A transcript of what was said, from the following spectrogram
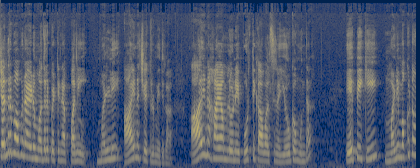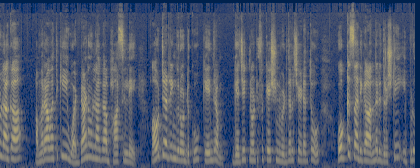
చంద్రబాబు నాయుడు మొదలుపెట్టిన పని మళ్ళీ ఆయన చేతుల మీదుగా. ఆయన హయాంలోనే పూర్తి కావాల్సిన యోగం ఉందా? ఏపీకి మణిమకుటంలాగా అమరావతికి వడ్డాణంలాగా భాసిల్లే ఔటర్ రింగ్ రోడ్డుకు కేంద్రం గెజిట్ నోటిఫికేషన్ విడుదల చేయడంతో ఒక్కసారిగా అందరి దృష్టి ఇప్పుడు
